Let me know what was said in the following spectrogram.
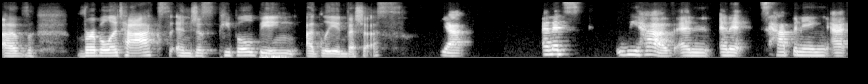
of verbal attacks and just people being ugly and vicious. Yeah. And it's we have and and it's happening at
